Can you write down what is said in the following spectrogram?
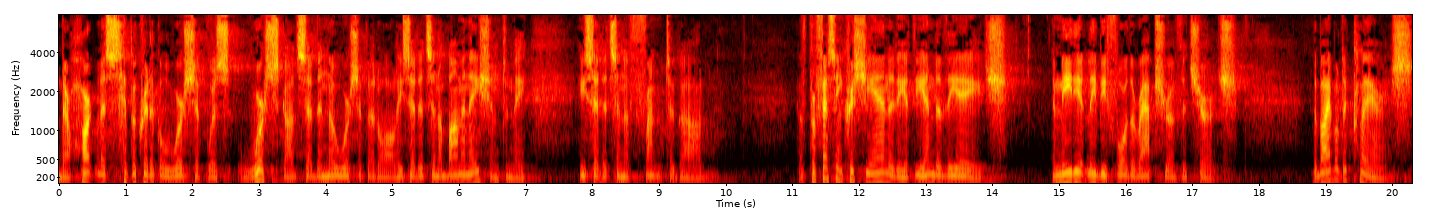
Their heartless, hypocritical worship was worse, God said, than no worship at all. He said, it's an abomination to me. He said, it's an affront to God. Of professing Christianity at the end of the age, immediately before the rapture of the church, the Bible declares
